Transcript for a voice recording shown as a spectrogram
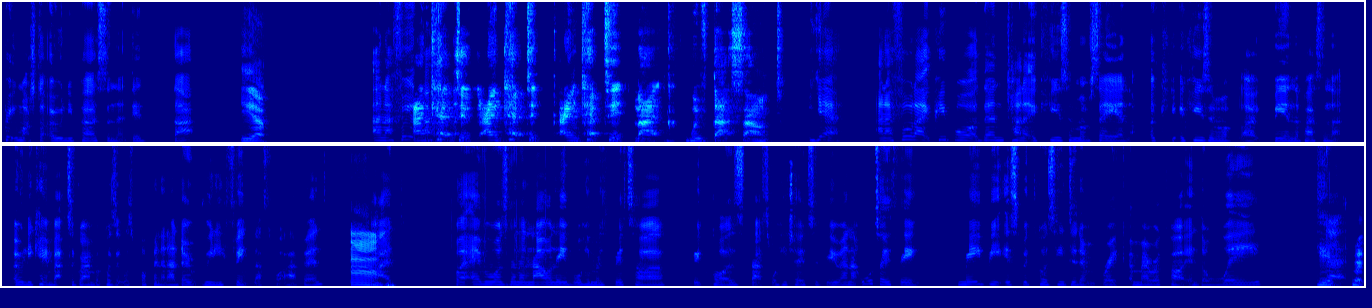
pretty much the only person that did that. yep. And I feel I And feel kept like- it and kept it and kept it like with that sound. yeah. And I feel like people are then trying to accuse him of saying, ac- accuse him of like being the person that only came back to grime because it was popping, and I don't really think that's what happened. Mm, But, I, but everyone's gonna now label him as bitter because that's what he chose to do. And I also think maybe it's because he didn't break America in the way he that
